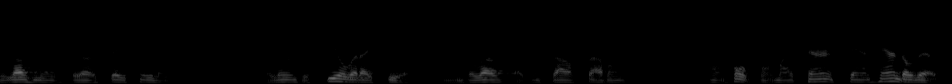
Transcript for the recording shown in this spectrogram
They love me. They are a safe haven. I learn to feel what I feel. I am beloved. I can solve problems. I am hopeful. My parents can handle this.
